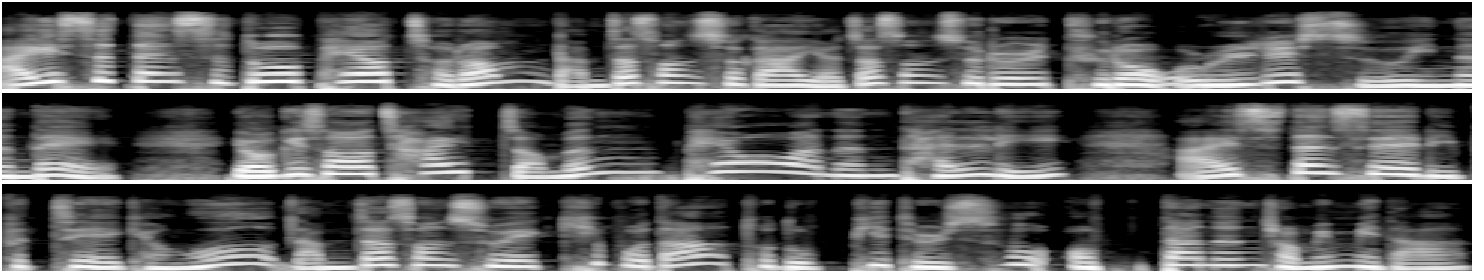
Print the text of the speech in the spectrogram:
아이스 댄스도 페어처럼 남자 선수가 여자 선수를 들어 올릴 수 있는데 여기서 차이점은 페어와는 달리 아이스 댄스의 리프트의 경우 남자 선수의 키보다 더 높이 들 수 없다는 점입니다.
